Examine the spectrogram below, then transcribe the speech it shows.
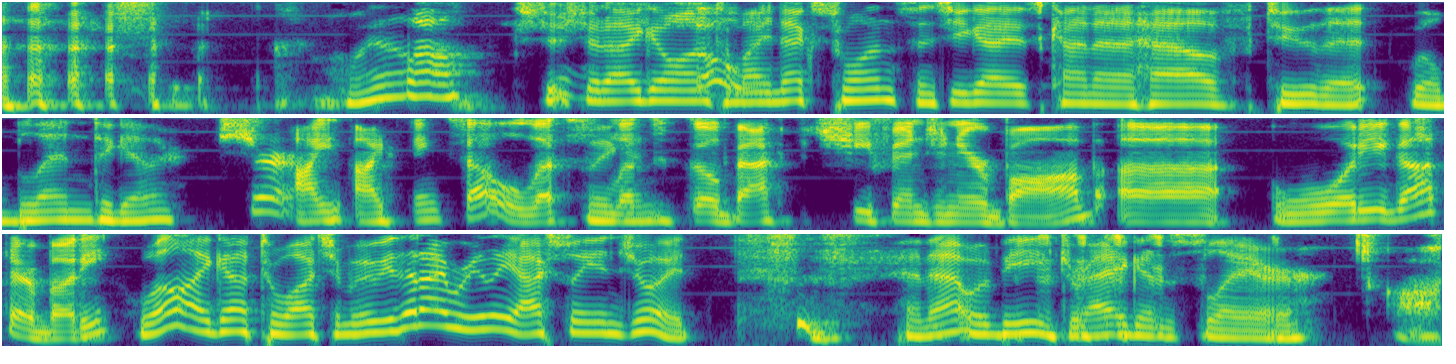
well, well should, should I go on so, to my next one since you guys kind of have two that will blend together? Sure. I, I think so. Let's we let's can. go back to Chief Engineer Bob. Uh, what do you got there, buddy? Well, I got to watch a movie that I really actually enjoyed, and that would be Dragon Slayer. Oh,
